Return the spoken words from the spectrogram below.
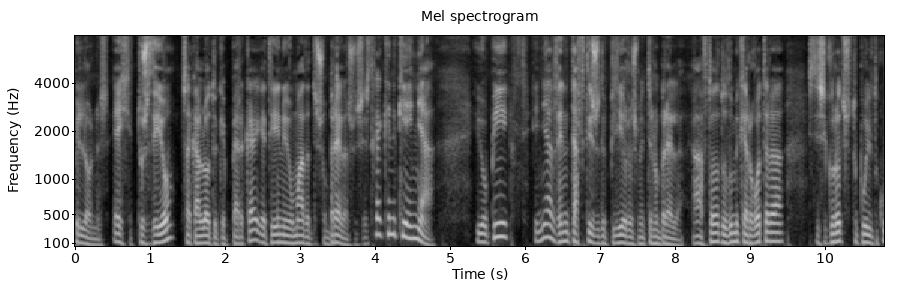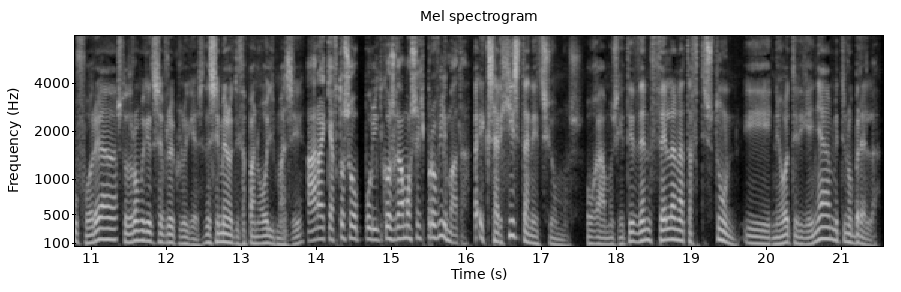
πυλώνες. Έχει τους δύο, Τσακαλώτου και Πέρκα, γιατί είναι η ομάδα της ομπρέλας ουσιαστικά, και είναι και εννιά οι οποίοι εννιά δεν ταυτίζονται πλήρως με την ομπρέλα. Αυτό θα το δούμε και αργότερα στη συγκρότηση του πολιτικού φορέα στο δρόμο για τις ευρωεκλογές. Δεν σημαίνει ότι θα πάνε όλοι μαζί. Άρα και αυτός ο πολιτικός γάμος έχει προβλήματα. Εξ αρχής ήταν έτσι όμως ο γάμος, γιατί δεν θέλαν να ταυτιστούν η νεότερη γενιά με την ομπρέλα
